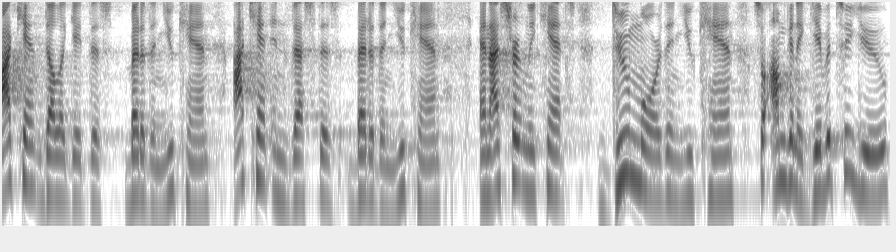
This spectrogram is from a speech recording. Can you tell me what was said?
I can't delegate this better than you can. I can't invest this better than you can. And I certainly can't do more than you can. So I'm going to give it to you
